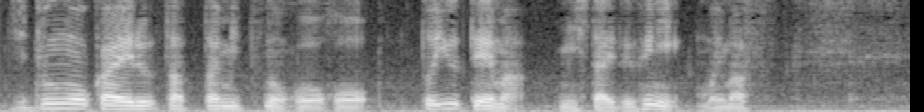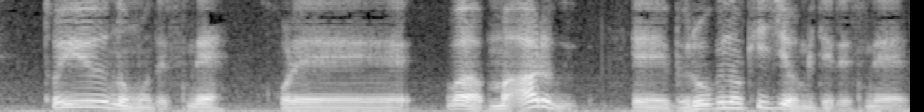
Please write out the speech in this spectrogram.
自分を変えるたった3つの方法というテーマにしたいというふうに思います。というのもですね、これは、まあ、ある、えーブログの記事を見てですね、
